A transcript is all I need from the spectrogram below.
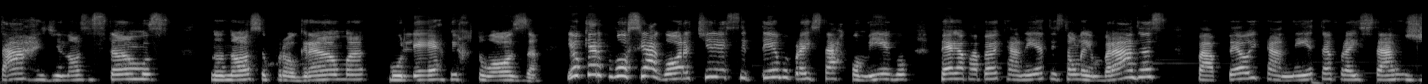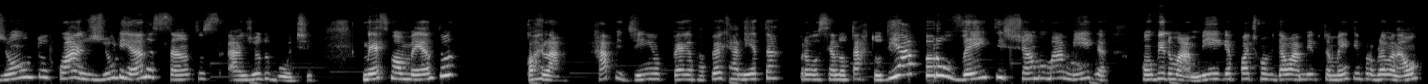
tarde. Nós estamos no nosso programa Mulher Virtuosa. E eu quero que você agora tire esse tempo para estar comigo. Pega papel e caneta, estão lembradas? Papel e caneta para estar junto com a Juliana Santos, a Ju do. Nesse momento, corre lá, rapidinho, pega papel e caneta para você anotar tudo. E aproveita e chama uma amiga. Convida uma amiga, pode convidar um amigo também, tem problema não,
